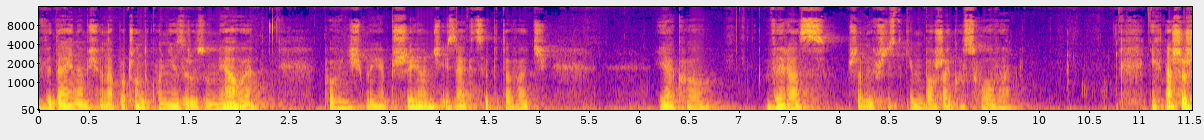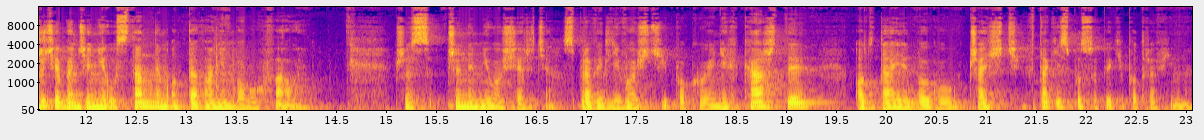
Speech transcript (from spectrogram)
i wydaje nam się na początku niezrozumiałe, powinniśmy je przyjąć i zaakceptować jako wyraz przede wszystkim Bożego Słowa. Niech nasze życie będzie nieustannym oddawaniem Bogu chwały przez czyny miłosierdzia, sprawiedliwości i pokoju. Niech każdy oddaje Bogu cześć w taki sposób, jaki potrafimy.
